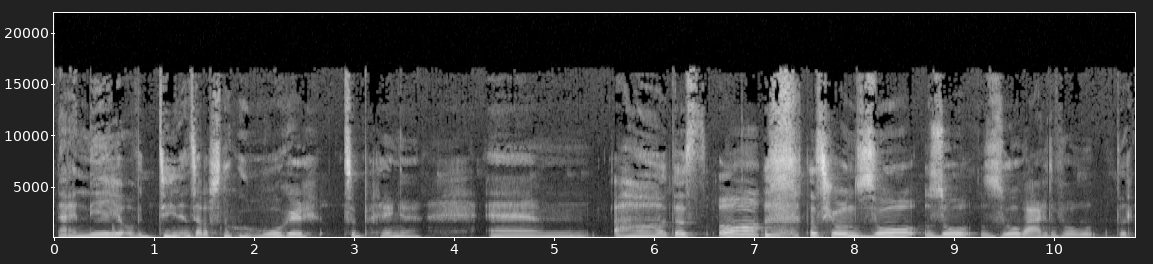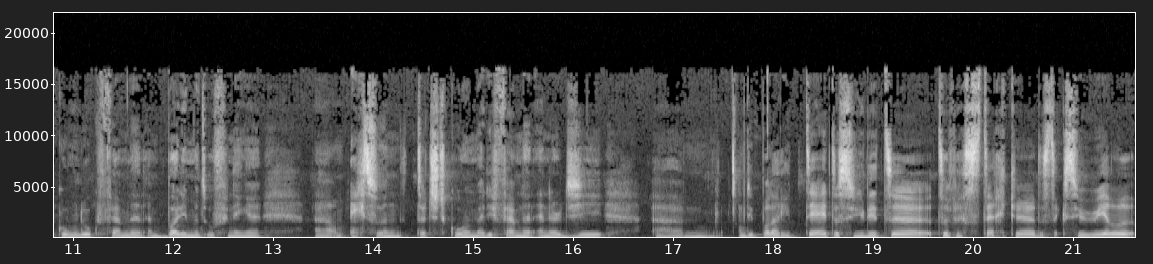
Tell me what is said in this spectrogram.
naar een 9 of een 10 en zelfs nog hoger te brengen. En oh, dat, is, oh, dat is gewoon zo, zo, zo waardevol. Er komen ook feminine embodiment oefeningen. Uh, om echt zo'n touch te komen met die feminine energy. Um, om die polariteit tussen jullie te, te versterken. De seksuele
